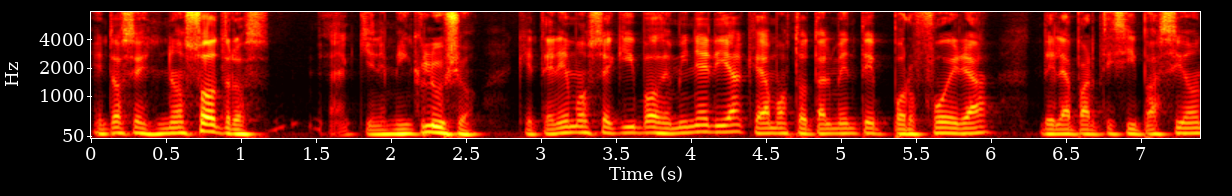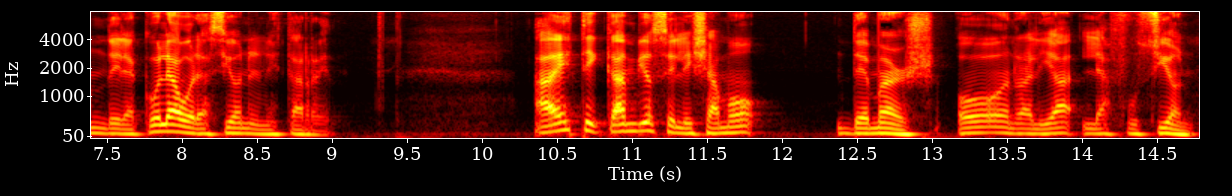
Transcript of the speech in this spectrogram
Entonces nosotros, a quienes me incluyo, que tenemos equipos de minería, quedamos totalmente por fuera de la participación, de la colaboración en esta red. A este cambio se le llamó the merge o en realidad la fusión.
